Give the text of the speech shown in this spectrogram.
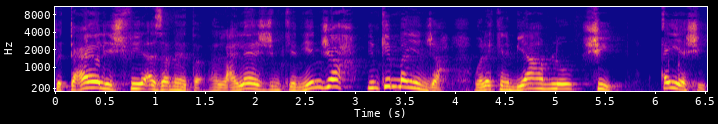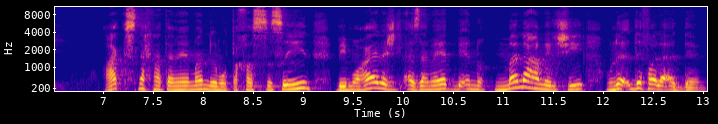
بتعالج فيه ازماتها العلاج يمكن ينجح يمكن ما ينجح ولكن بيعملوا شيء أي شيء. عكس نحن تماما المتخصصين بمعالجة الأزمات بأنه ما نعمل شيء ونقدفها لقدام.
